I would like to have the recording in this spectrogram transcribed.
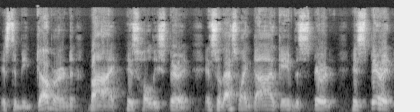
is to be governed by his Holy Spirit. And so that's why God gave the Spirit his spirit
